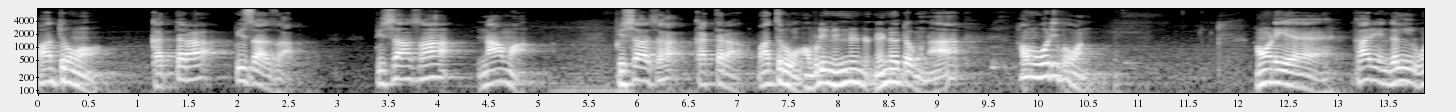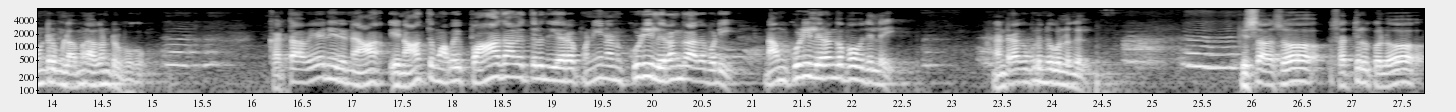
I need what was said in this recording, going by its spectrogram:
பார்த்துருவோம். கத்தரா பிசாசா. பிசாசா நாமா. பிசாசா கத்தரா. பார்த்துருவோம். அப்படின்னு நின்று நின்றுட்டோம்னா அவன் ஓடி போவான். அவனுடைய காரியங்கள் ஒன்றுமில்லாமல் அகன்று போகும். கர்த்தாவே நீர் என் ஆ- என் ஆத்துமாவை பாதாளத்திலிருந்து ஏற பண்ணி நான் குழியில் இறங்காதபடி நாம் குழியில் இறங்கப் போவதில்லை. நன்றாக புரிந்து கொள்ளுங்கள். பிசாசோ சத்துருக்களோ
